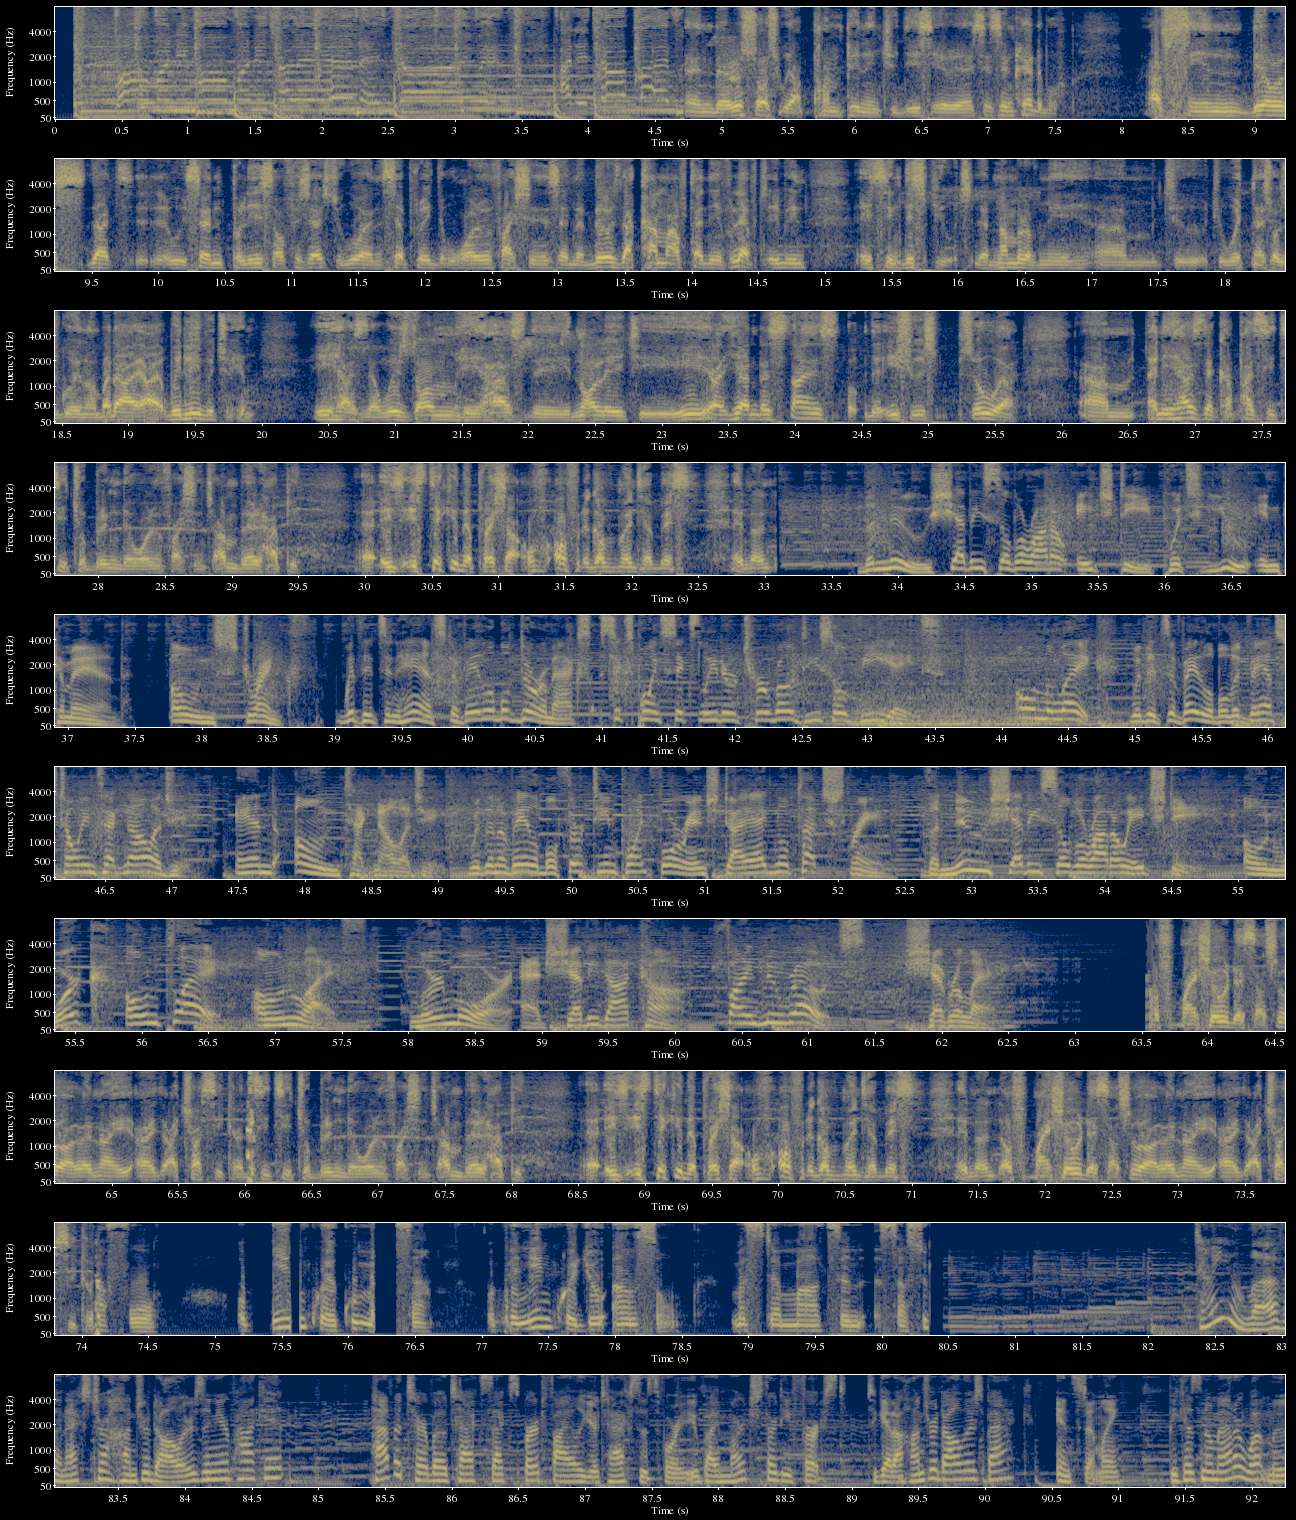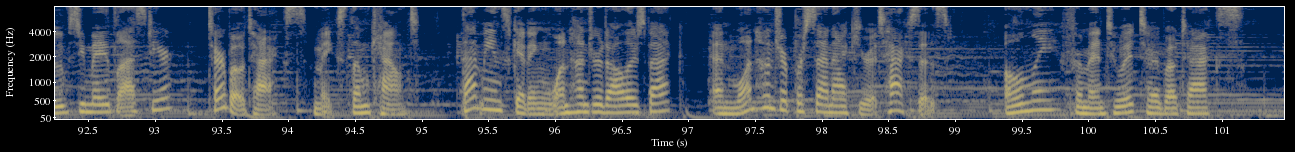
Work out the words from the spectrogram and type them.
More money, more money, challenge and enjoyment. At the top life. And the resource we are pumping into these areas is incredible. I've seen bills that we send police officers to go and separate the warring factions, and the bills that come after they've left. Even it's in dispute. The number of me um, to to witness what's going on, but I, I we leave it to him. He has the wisdom, he has the knowledge, he, he, understands the issues so well, um, and he has the capacity to bring the war in fashion. So I'm very happy. Uh, it's, it's, taking the pressure off, off the government a bit. And, the new Chevy Silverado HD puts you in command. Own strength with its enhanced available Duramax 6.6 liter turbo diesel V8. Own the lake with its available advanced towing technology and own technology with an available 13.4 inch diagonal touchscreen. The new Chevy Silverado HD. Own work, own play, own life. Learn more at Chevy.com. Find new roads. Chevrolet. Off my shoulders as well, and I, I, I trust Secret City to bring the war in fashion. I'm very happy. Uh, it's, it's, taking the pressure off, off the government a bit, and off my shoulders as well, and I, I, I trust Secret. Opinion Anson, Mr. Martin Sasu. Don't you love an extra $100 in your pocket? Have a TurboTax expert file your taxes for you by March 31st to get $100 back instantly. Because no matter what moves you made last year, TurboTax makes them count. That means getting $100 back and 100% accurate taxes only from Intuit TurboTax.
